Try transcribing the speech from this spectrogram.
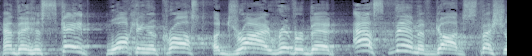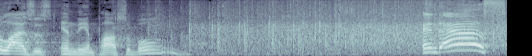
and they escaped walking across a dry riverbed. Ask them if God specializes in the impossible. And ask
